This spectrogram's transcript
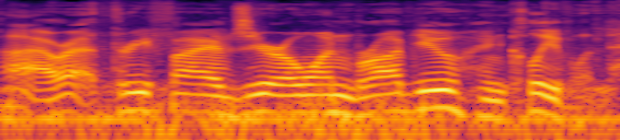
Hi, we're at 3501 Broadview in Cleveland.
